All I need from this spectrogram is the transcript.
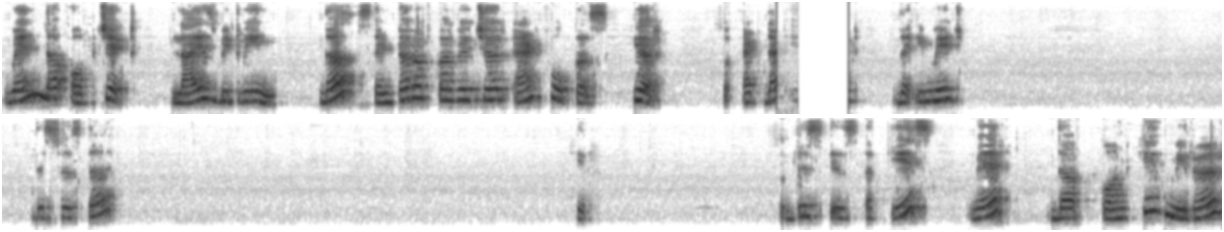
when the object lies between the center of curvature and focus here. So at that the image this is the here. So this is a case where the concave mirror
